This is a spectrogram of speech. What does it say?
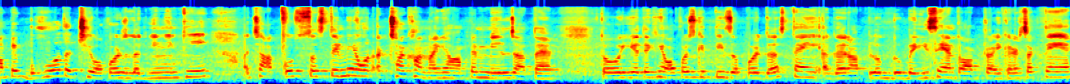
यहाँ पे बहुत अच्छी ऑफ़र्स लगी हुई थी। अच्छा आपको सस्ते में और अच्छा खाना यहाँ पे मिल जाता है। तो ये देखें ऑफ़र्स कितनी ज़बरदस्त हैं। अगर आप लोग दुबई से हैं तो आप ट्राई कर सकते हैं।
